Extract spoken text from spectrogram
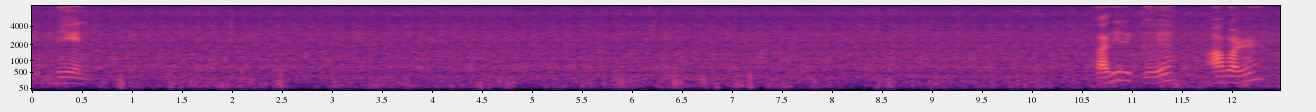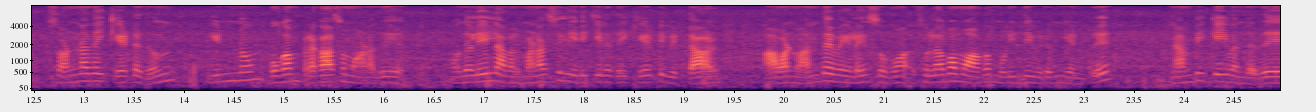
இருந்தேன். கதிருக்கு அவள் சொன்னதைக் கேட்டதும் இன்னும் முகம் பிரகாசமானது. முதலில் அவள் மனசில் இருக்கிறதை கேட்டுவிட்டால் அவன் வந்த வேலை சுப சுலபமாக முடிந்துவிடும் என்று நம்பிக்கை வந்தது.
